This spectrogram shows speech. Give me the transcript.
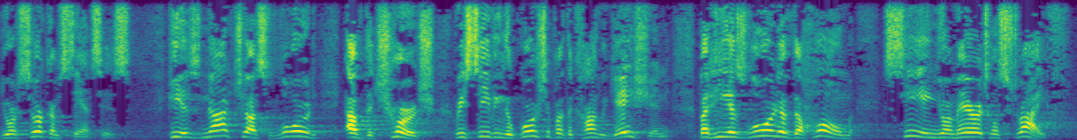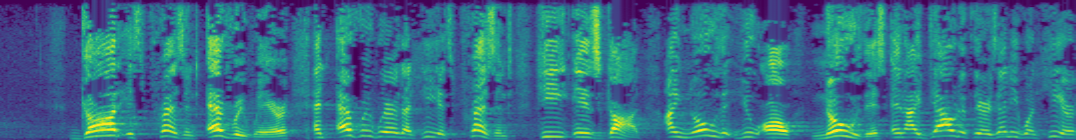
your circumstances. He is not just Lord of the church, receiving the worship of the congregation, but He is Lord of the home, seeing your marital strife. God is present everywhere, and everywhere that He is present, He is God. I know that you all know this, and I doubt if there is anyone here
